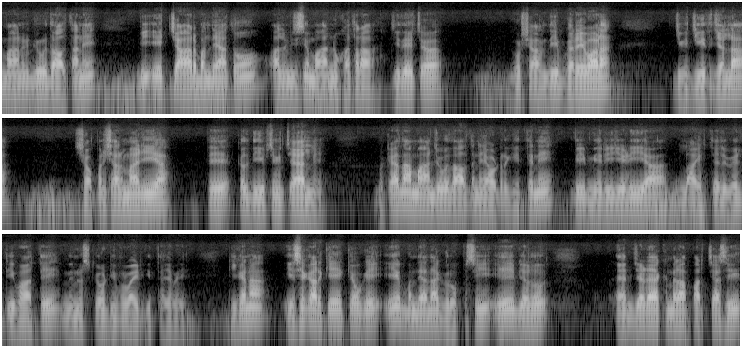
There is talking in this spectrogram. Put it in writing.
ਮਾਨਯੋਗ ਅਦਾਲਤਾਂ ਨੇ ਵੀ ਇਹ ਚਾਰ ਬੰਦਿਆਂ ਤੋਂ ਆਲਮਜੀਤ ਸਿੰਘ ਮਾਨ ਨੂੰ ਖਤਰਾ ਜਿਹਦੇ ਚ ਗੁਰਸ਼ਰਨਦੀਪ ਗਰੇਵਾਲ ਜਗਜੀਤ ਜੱਲਾ, ਸ਼ੋਪਨ ਸ਼ਰਮਾ ਜੀ ਆ ਤੇ ਕੁਲਦੀਪ ਸਿੰਘ ਚਹਿਲ ਨੇ। ਬਕਾਇਦਾ ਮਾਨਯੋਗ ਅਦਾਲਤ ਨੇ ਆਰਡਰ ਕੀਤੇ ਨੇ ਵੀ ਮੇਰੀ ਜਿਹੜੀ ਆ ਲਾਈਫ ਤੇ ਲਿਬਰਟੀ ਵਾਸਤੇ ਮੈਨੂੰ ਸਿਕਿਉਰਿਟੀ ਪ੍ਰੋਵਾਈਡ ਕੀਤਾ ਜਾਵੇ। ਠੀਕ ਹੈ ਨਾ? ਇਸੇ ਕਰਕੇ ਕਿਉਂਕਿ ਇਹ ਬੰਦਿਆਂ ਦਾ ਗਰੁੱਪ ਸੀ, ਇਹ ਜਦੋਂ ਜਿਹੜਾ ਇੱਕ ਮੇਰਾ ਪਰਚਾ ਸੀ,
